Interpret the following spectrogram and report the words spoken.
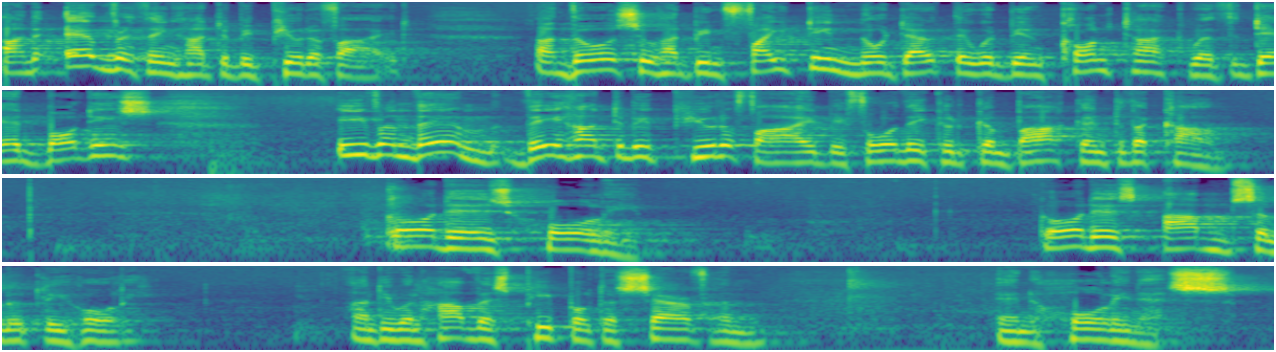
And everything had to be purified. And those who had been fighting, no doubt they would be in contact with dead bodies. Even them, they had to be purified before they could come back into the camp. God is holy. God is absolutely holy, and He will have His people to serve Him in holiness.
